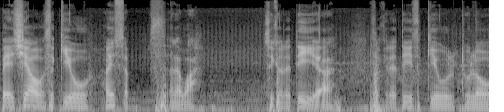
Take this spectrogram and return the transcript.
เปเชียลสกิลเฮ้ยสอะไรวะ security เหรอ security skill to low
